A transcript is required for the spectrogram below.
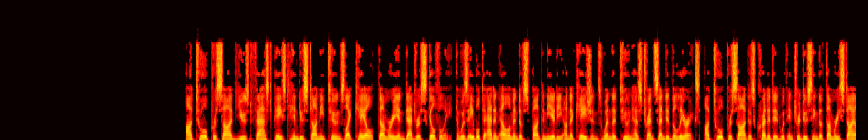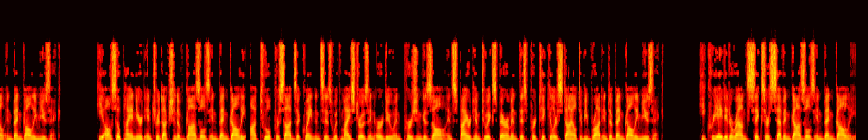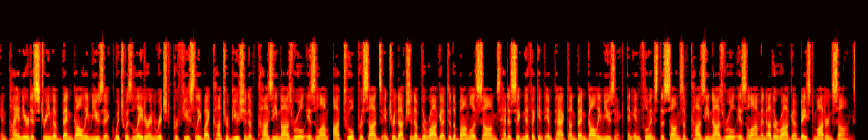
Atul Prasad used fast-paced Hindustani tunes like Khyal, Thumri and Dadra skillfully, and was able to add an element of spontaneity on occasions when the tune has transcended the lyrics. Atul Prasad is credited with introducing the Thumri style in Bengali music. He also pioneered introduction of ghazals in Bengali. Atul Prasad's acquaintances with maestros in Urdu and Persian ghazal inspired him to experiment this particular style to be brought into Bengali music. He created around six or seven ghazals in Bengali and pioneered a stream of Bengali music which was later enriched profusely by contribution of Qazi Nazrul Islam. Atul Prasad's introduction of the raga to the Bangla songs had a significant impact on Bengali music, and influenced the songs of Qazi Nazrul Islam and other raga-based modern songs.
